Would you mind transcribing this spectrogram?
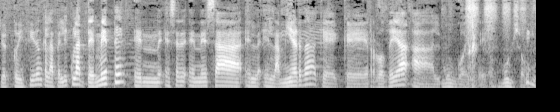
Yo coincido en que la película te mete en, ese- en esa en, la- en la mierda que, que rodea al Mungo este, Munson.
